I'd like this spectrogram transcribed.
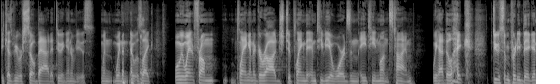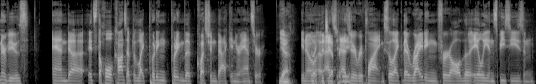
because we were so bad at doing interviews. When when it was like when we went from playing in a garage to playing the MTV Awards in 18 months time, we had to like do some pretty big interviews. And uh, it's the whole concept of like putting putting the question back in your answer yeah. you know, Like as, as you're replying. So like they're writing for all the alien species and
